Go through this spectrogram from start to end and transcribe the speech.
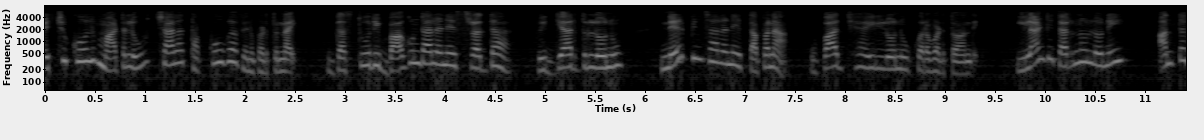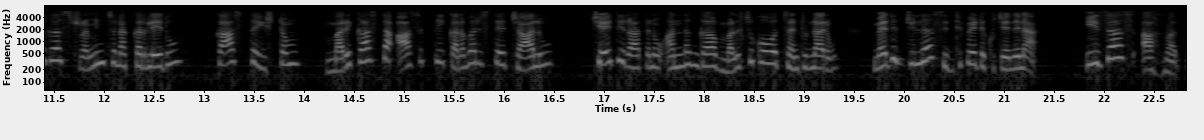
మెచ్చుకోలు మాటలు చాలా తక్కువగా వినపడుతున్నాయి. దస్తూరి బాగుండాలనే శ్రద్ధ విద్యార్థుల్లోనూ నేర్పించాలనే తపన ఉపాధ్యాయుల్లోనూ కొరబడుతోంది. ఇలాంటి తరుణంలోనే అంతగా శ్రమించనక్కర్లేదు కాస్త ఇష్టం మరి కాస్త ఆసక్తి కనబరిస్తే చాలు చేతి రాతను అందంగా మలుచుకోవచ్చంటున్నారు మెదక్ జిల్లా సిద్దిపేటకు చెందిన ఇజాజ్ అహ్మద్.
